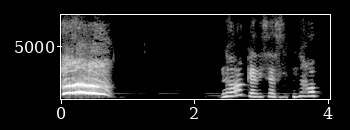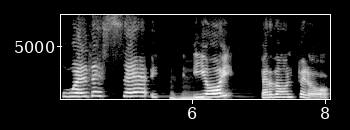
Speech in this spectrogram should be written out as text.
¡Ah! No, que dices, no puede ser. Y hoy, perdón, pero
